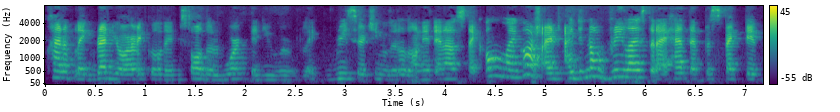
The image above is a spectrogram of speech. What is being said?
kind of like read your article and saw the work that you were like researching a little on it, and I was like, oh my gosh, I, I did not realize that I had that perspective,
